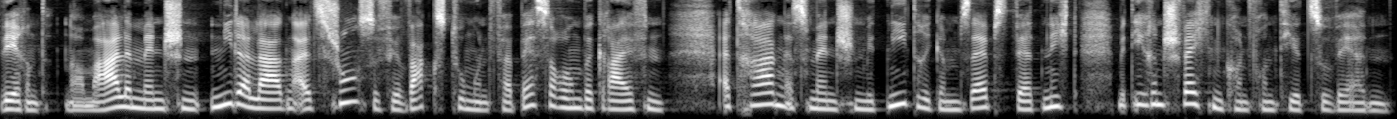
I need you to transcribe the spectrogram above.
Während normale Menschen Niederlagen als Chance für Wachstum und Verbesserung begreifen, ertragen es Menschen mit niedrigem Selbstwert nicht, mit ihren Schwächen konfrontiert zu werden.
